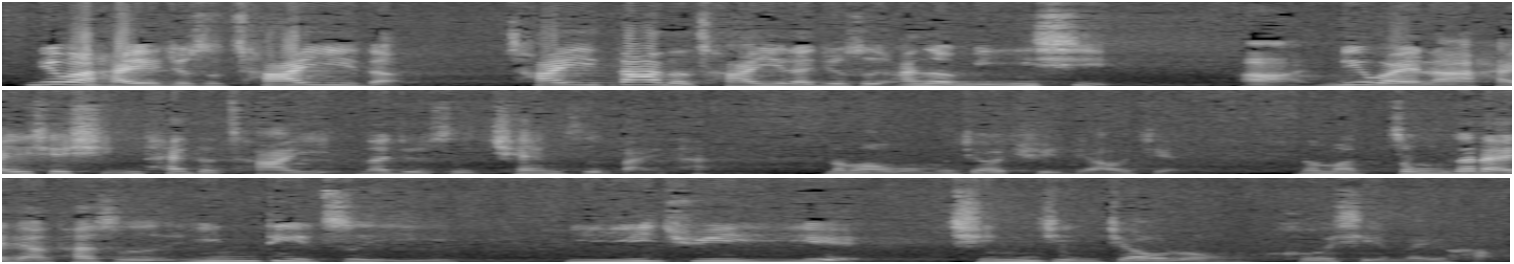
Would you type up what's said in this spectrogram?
另外还有就是差异的差异大的差异呢，就是按照明细啊，另外呢还有一些形态的差异，那就是千姿百态。那么我们就要去了解。那么总的来讲，它是因地制宜，宜居宜业，情景交融，和谐美好。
